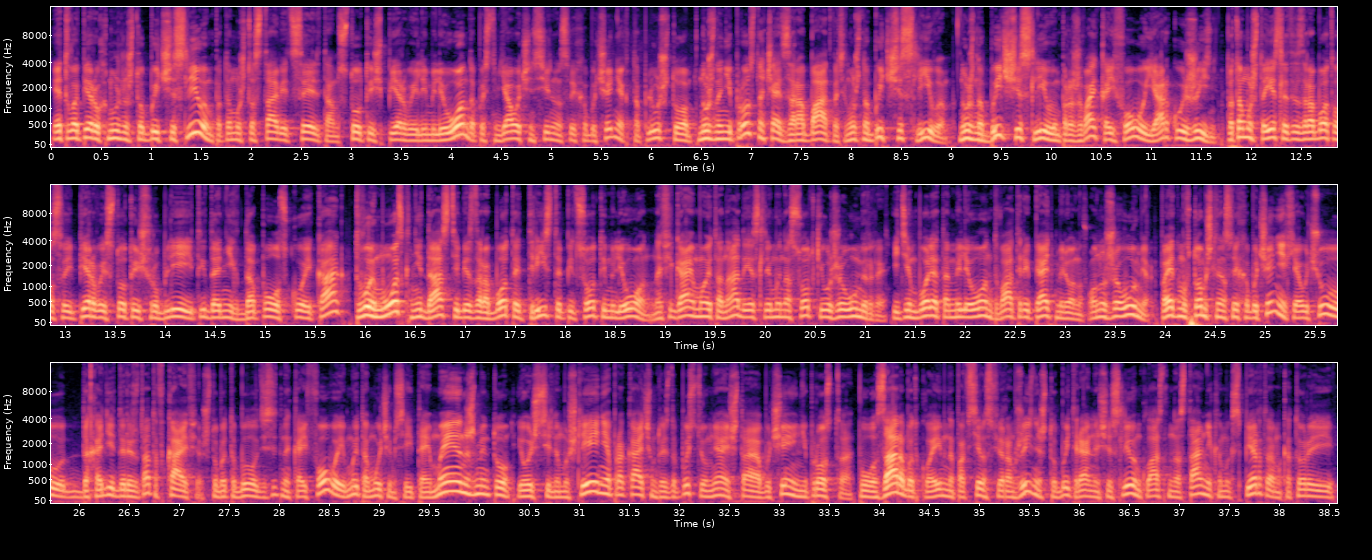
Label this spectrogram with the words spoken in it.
Это, во-первых, нужно, чтобы быть счастливым, потому что ставить цель там 100 тысяч первый или миллион, допустим, я очень сильно на своих обучениях топлю, что нужно не просто начать зарабатывать, а нужно быть счастливым. Нужно быть счастливым, проживать кайфовую, яркую жизнь. Потому что если ты заработал свои первые 100 тысяч рублей, и ты до них дополз кое-как, твой мозг не даст тебе заработать 300, 500 и миллион. Нафига ему это надо, если мы на сотке уже умерли? И тем более там миллион, два, три, пять миллионов. Он уже умер. Поэтому в том числе на своих обучениях я учу доходить до результата в кайфе, чтобы это было действительно кайфово, и мы там учимся и тайм-менеджменту, и очень сильно мышление прокачиваем. То есть, допустим, у меня, я считаю, обучение не просто по заработку, а именно по всем сферам жизни, чтобы быть реально счастливым, классным наставником, экспертом, который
